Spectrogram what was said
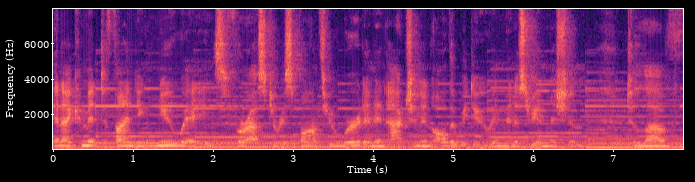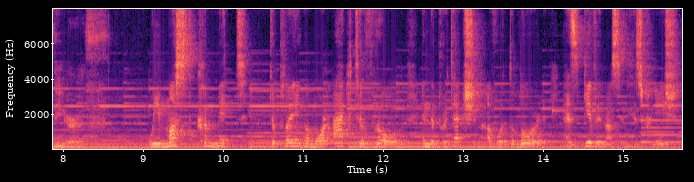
And I commit to finding new ways for us to respond through word and in action in all that we do in ministry and mission to love the earth. We must commit to playing a more active role in the protection of what the Lord has given us in His creation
